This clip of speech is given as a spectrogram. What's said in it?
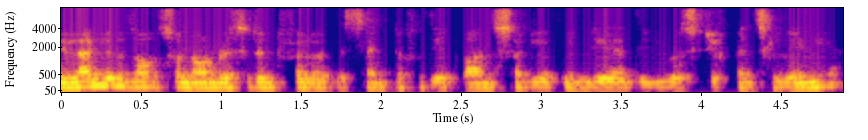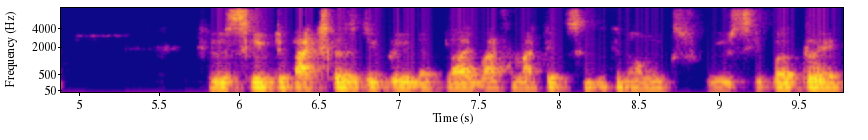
Neelanjan is also a non resident fellow at the Center for the Advanced Study of India at the University of Pennsylvania he received a bachelor's degree in applied mathematics and economics from UC Berkeley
